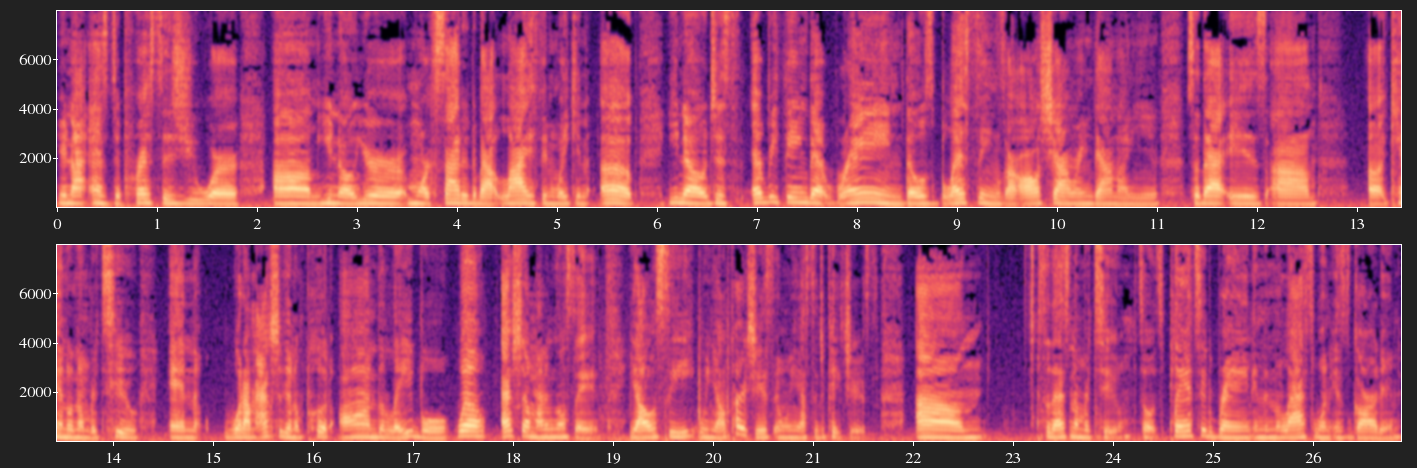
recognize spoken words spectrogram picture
You're not as depressed as you were. Um, you know, you're more excited about life and waking up. You know, just everything that rain, those blessings are all showering down on you. So that is, um, uh, candle number two. And what I'm actually going to put on the label, well, actually, I'm not even going to say it. Y'all will see when y'all purchase and when y'all see the pictures. Um, so that's number two. So it's planted rain, and then the last one is garden.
